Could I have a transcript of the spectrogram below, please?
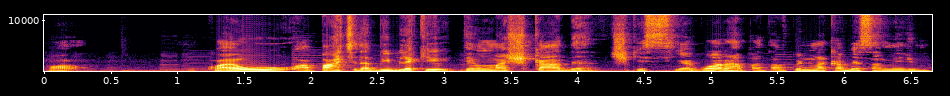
Qual, qual é o- a parte da Bíblia que tem uma escada? Esqueci agora, rapaz. Tava com ele na cabeça mesmo.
